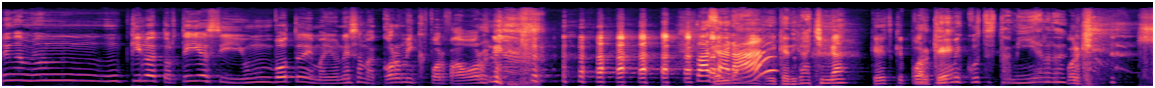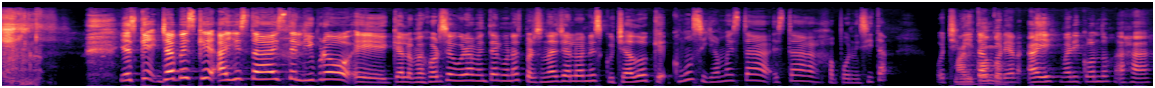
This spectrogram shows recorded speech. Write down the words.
tráigame un, un kilo de tortillas y un bote de mayonesa McCormick, por favor. que ¿Pasará? y que diga "Ah, chinga ¿qué, qué, ¿por, qué? me gusta esta mierda? ¿Por qué? Y es que ya ves que ahí está este libro eh, que a lo mejor seguramente algunas personas ya lo han escuchado. Que, ¿Cómo se llama esta, esta japonesita? O chinita Maricondo. coreana. Ay, Maricondo, ajá.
